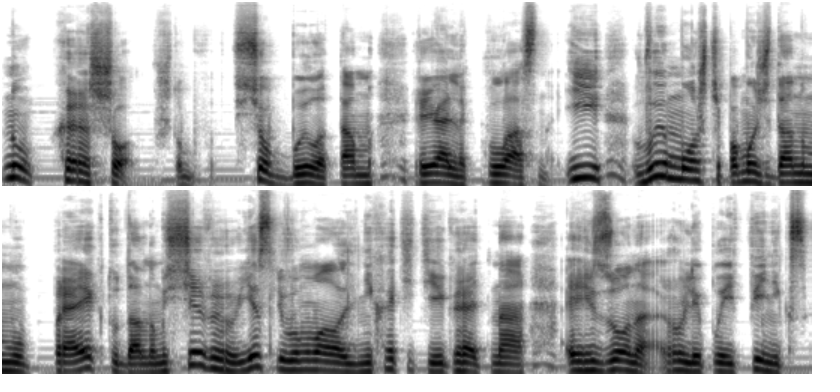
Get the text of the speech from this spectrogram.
ну, хорошо, чтобы все было там реально классно. И вы можете помочь данному проекту, данному серверу, если вы, мало ли, не хотите играть на Arizona Roleplay Phoenix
